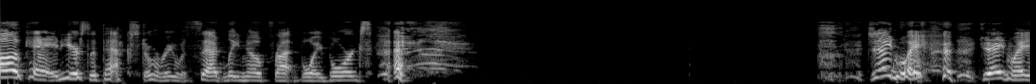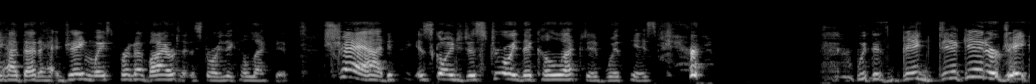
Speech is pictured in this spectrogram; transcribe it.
Okay, and here's the backstory with sadly no frat boy Borgs. Janeway, Janeway had that. Janeway spread a virus that destroyed the collective. Chad is going to destroy the collective with his pure, with his big dick energy.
